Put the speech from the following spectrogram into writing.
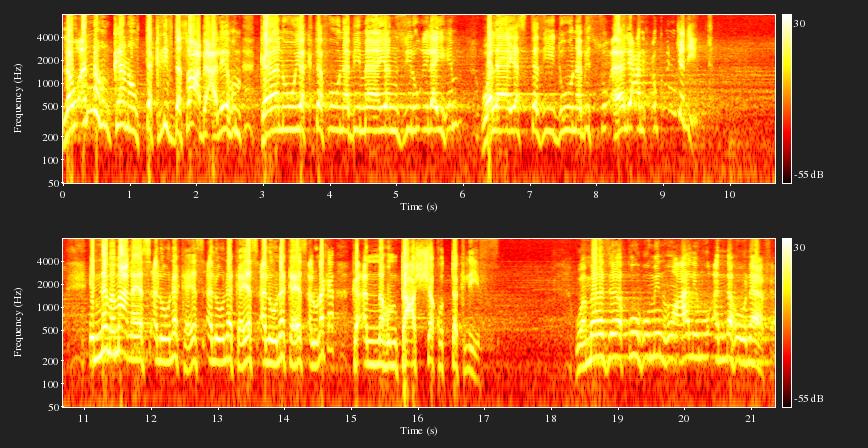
لو أنهم كانوا التكليف ده صعب عليهم كانوا يكتفون بما ينزل إليهم ولا يستزيدون بالسؤال عن حكم جديد. إنما معنى يسألونك يسألونك يسألونك يسألونك كأنهم تعشقوا التكليف. وما ذاقوه منه علموا أنه نافع.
